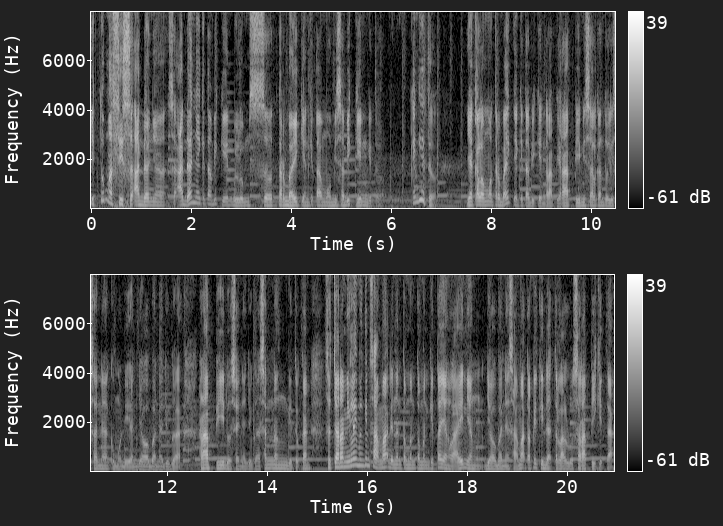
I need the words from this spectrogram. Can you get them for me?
itu masih seadanya seadanya kita bikin belum seterbaik yang kita mau bisa bikin gitu. Kan gitu ya kalau mau terbaik ya kita bikin rapi-rapi misalkan tulisannya kemudian jawabannya juga rapi dosennya juga seneng gitu kan. Secara nilai mungkin sama dengan teman-teman kita yang lain yang jawabannya sama tapi tidak terlalu serapi kita.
